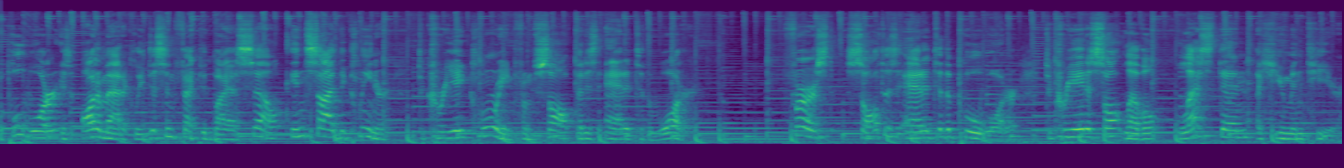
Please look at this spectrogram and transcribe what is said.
the pool water is automatically disinfected by a cell inside the cleaner to create chlorine from salt that is added to the water. First, salt is added to the pool water to create a salt level less than a human tear,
